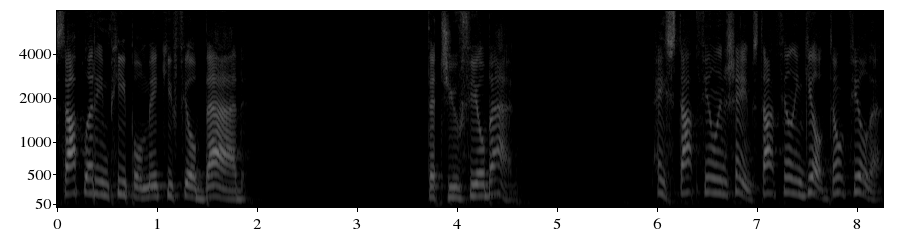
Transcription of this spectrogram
Stop letting people make you feel bad that you feel bad. Hey, stop feeling shame. Stop feeling guilt. Don't feel that.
